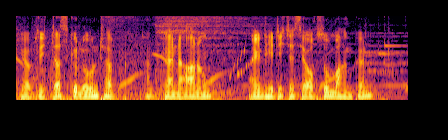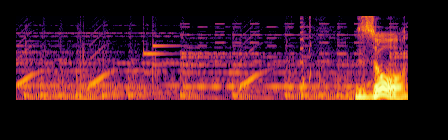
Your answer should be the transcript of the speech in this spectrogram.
Okay, ob sich das gelohnt hat, hat keine Ahnung. Eigentlich hätte ich das ja auch so machen können. So.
